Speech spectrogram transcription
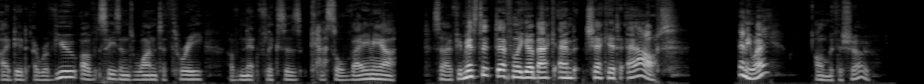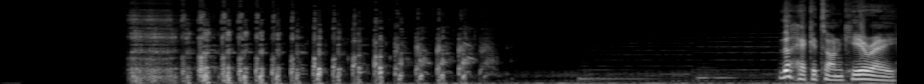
I did a review of seasons one to three of Netflix's Castlevania. So if you missed it, definitely go back and check it out. Anyway, on with the show. The Hecatoncheires.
